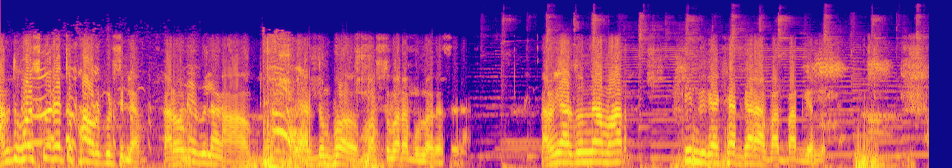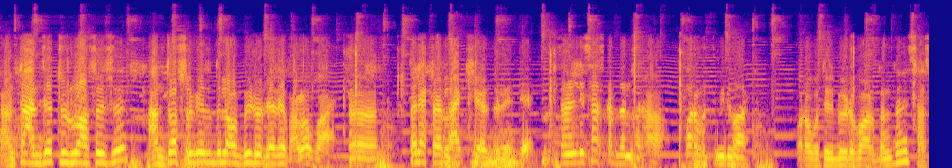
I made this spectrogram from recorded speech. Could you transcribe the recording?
আমি তো হোস করে তো ফাউল করছিলাম কারণ একদম মস্ত বড় বোলার আছে। কারণ এর জন্য আমার তিন বিঘা খেত গাড়া বাদ বাদ গেল। আর টান যে একটু লস হয়েছে আর দর্শকে যদি আমার ভিডিও দেখে ভালো পায় হ্যাঁ। তাহলে একটা লাইক শেয়ার দিয়ে। দেয় হ্যাঁ। পরবর্তী ভিডিও পরবর্তী ভিডিও পাওয়ার জন্য সাবস্ক্রাইব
